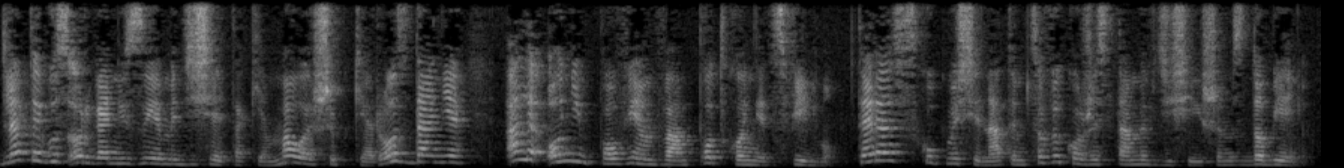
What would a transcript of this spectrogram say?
Dlatego zorganizujemy dzisiaj takie małe, szybkie rozdanie, ale o nim powiem Wam pod koniec filmu. Teraz skupmy się na tym, co wykorzystamy w dzisiejszym zdobieniu.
